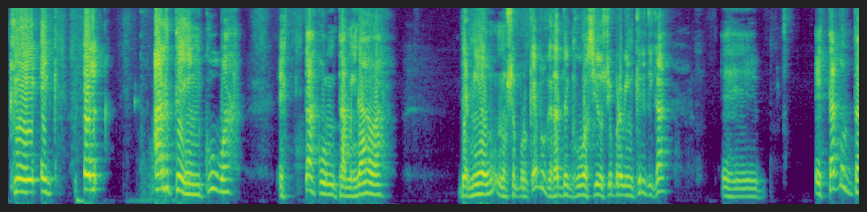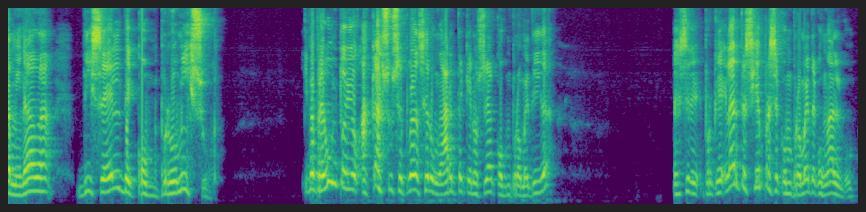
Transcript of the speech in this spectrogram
que el arte en Cuba está contaminada de miedo, no sé por qué, porque el arte en Cuba ha sido siempre bien crítica, eh, está contaminada, dice él, de compromiso. Y me pregunto yo, ¿acaso se puede hacer un arte que no sea comprometida? Es decir, porque el arte siempre se compromete con algo,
